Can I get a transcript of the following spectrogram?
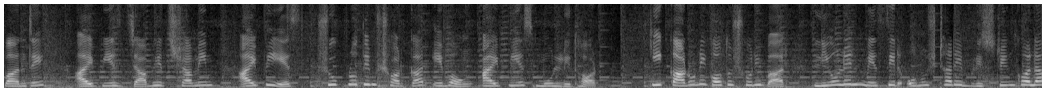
Pandey IPS Javed Shamim IPS Supratim Sarkar এবং আইপিএস মুরলীধর। কি কারণে গত শনিবার লিওনেল মেসির অনুষ্ঠানে বিশৃঙ্খলা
